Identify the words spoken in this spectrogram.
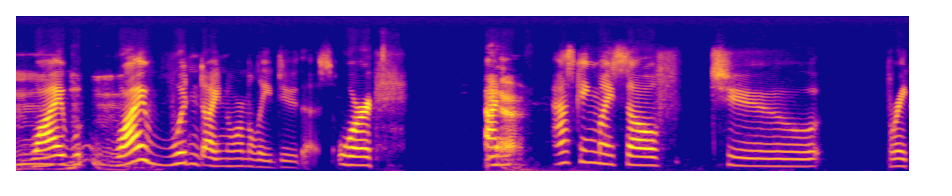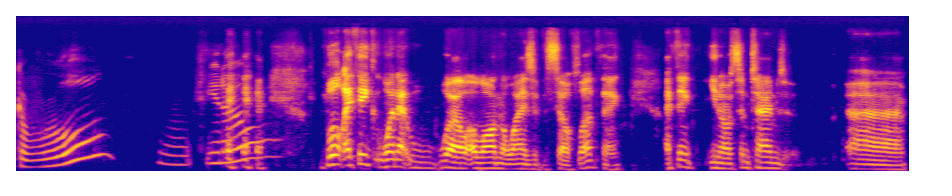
Mm-hmm. why why wouldn't i normally do this? Or yeah. i'm asking myself to break a rule you know? Well i think when it well along the lines of the self-love thing i think you know sometimes uh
